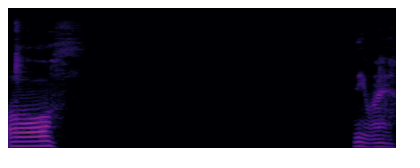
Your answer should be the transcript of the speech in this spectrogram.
Four. Anywhere.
